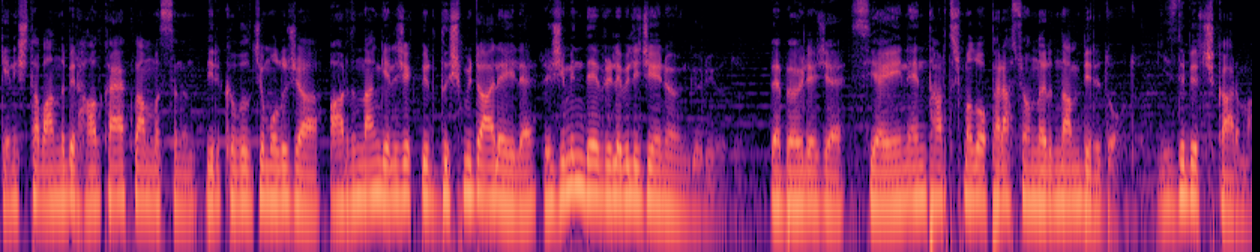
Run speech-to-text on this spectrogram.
geniş tabanlı bir halk ayaklanmasının bir kıvılcım olacağı ardından gelecek bir dış müdahaleyle rejimin devrilebileceğini öngörüyordu. Ve böylece CIA'nin en tartışmalı operasyonlarından biri doğdu. Gizli bir çıkarma.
